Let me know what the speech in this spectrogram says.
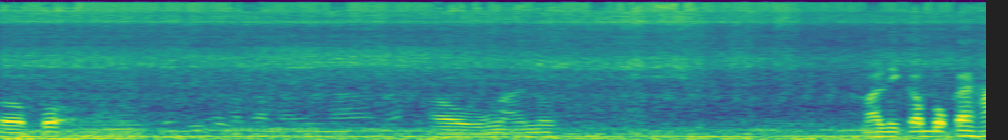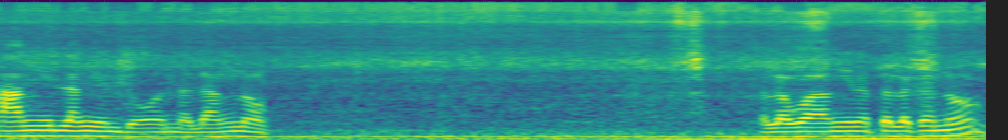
Opo. Hindi ko makamay na. Oo nga ano. Malikabok ang hangin lang yun doon na lang no. Kalawangin na talaga no.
